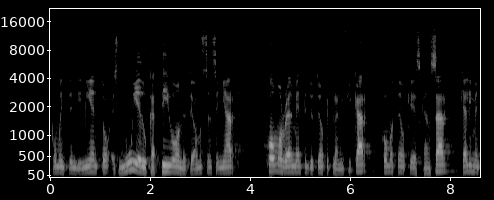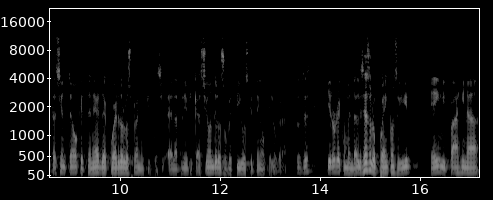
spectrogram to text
como entendimiento, es muy educativo donde te vamos a enseñar cómo realmente yo tengo que planificar, cómo tengo que descansar, qué alimentación tengo que tener de acuerdo a, los planificación, a la planificación de los objetivos que tengo que lograr. Entonces, quiero recomendarles eso, lo pueden conseguir en mi página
